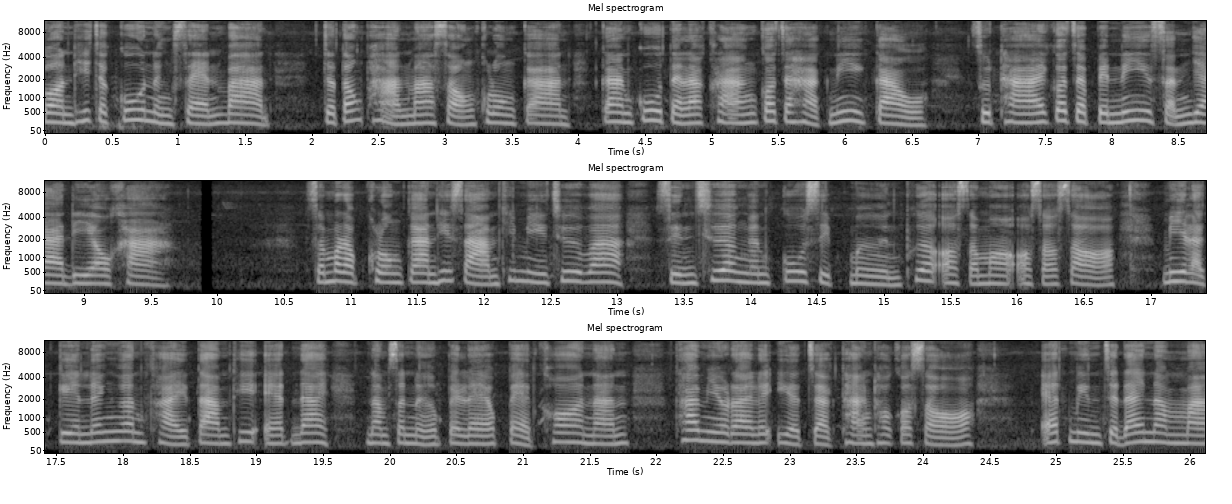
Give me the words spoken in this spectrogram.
ก่อนที่จะกู้ 1 0 0 0 0แสนบาท จะต้องผ่านมา 2 โครงการ การกู้แต่ละครั้งก็จะหักหนี้เก่า สุดท้ายก็จะเป็นหนี้สัญญาเดียวค่ะ สำหรับโครงการที่ 3 ที่มีชื่อว่า สินเชื่อเงินกู้ 10หมื่นเพื่ออสมอสส มีหลักเกณฑ์และเงื่อนไขตามที่แอดได้นำเสนอไปแล้ว 8 ข้อนั้น ถ้ามีรายละเอียดจากทางทกสแอดมินจะได้นำมา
